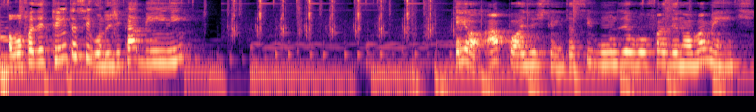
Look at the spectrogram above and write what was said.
Eu vou fazer 30 segundos de cabine Aí, ó, após os 30 segundos, eu vou fazer novamente.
